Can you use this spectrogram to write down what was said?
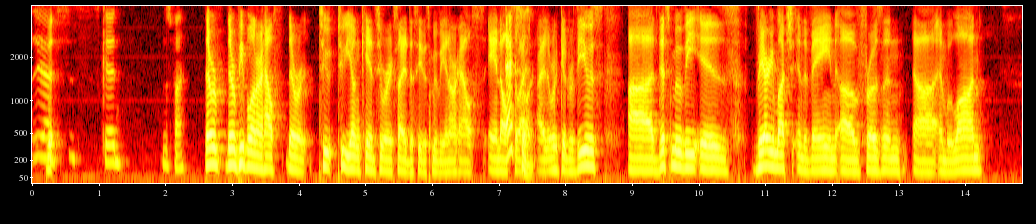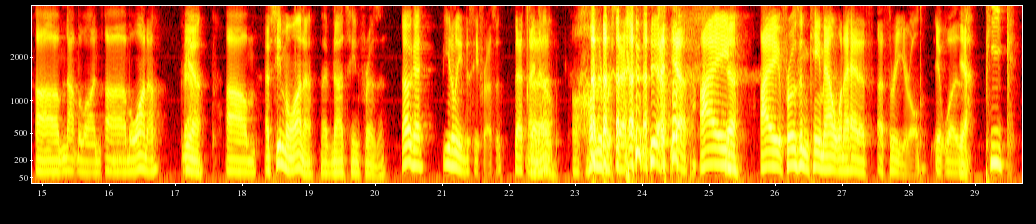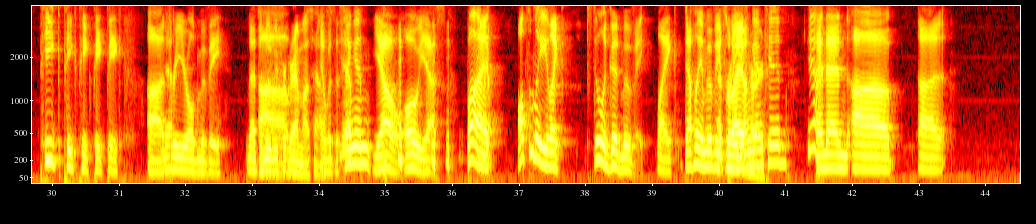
Yeah, it's, it's good. It's fine. There were there were people in our house. There were two two young kids who were excited to see this movie in our house, and also Excellent. I, I, there were good reviews. Uh, this movie is very much in the vein of Frozen uh, and Mulan, um, not Mulan, uh, Moana. Yeah. Um, I've seen Moana. I've not seen Frozen. okay, you don't need to see Frozen. That's I uh, know. a hundred percent. Yeah, Yeah. I Yeah. I Frozen came out when I had a, a three year old. It was Yeah. peak peak peak peak peak peak uh, three year old movie. That's a movie for Um, Grandma's house. And with the singing, yo, oh yes. But ultimately, like, still a good movie. Like, definitely a movie That's for what a young young kid. Yeah. And then, uh, uh,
